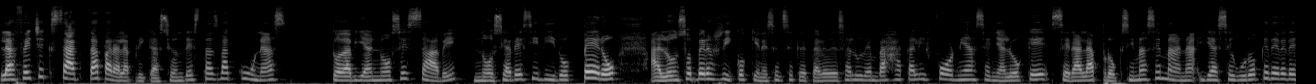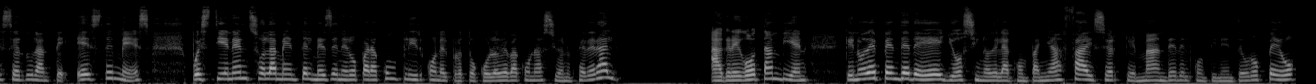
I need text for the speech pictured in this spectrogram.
La fecha exacta para la aplicación de estas vacunas Todavía no se sabe, no se ha decidido, pero Alonso Pérez Rico, quien es el secretario de Salud en Baja California, señaló que será la próxima semana y aseguró que debe de ser durante este mes, pues tienen solamente el mes de enero para cumplir con el protocolo de vacunación federal. Agregó también que no depende de ellos, sino de la compañía Pfizer que mande del continente europeo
